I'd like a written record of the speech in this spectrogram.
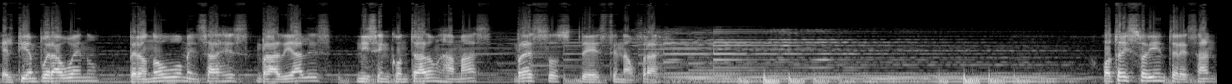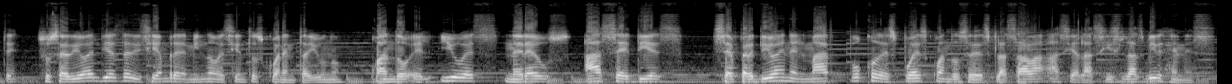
El tiempo era bueno, pero no hubo mensajes radiales ni se encontraron jamás restos de este naufragio. Otra historia interesante sucedió el 10 de diciembre de 1941, cuando el US Nereus AC-10 se perdió en el mar poco después cuando se desplazaba hacia las Islas Vírgenes.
